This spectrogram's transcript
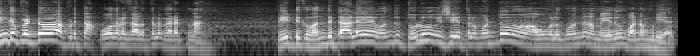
எங்கள் பெற்றோர் அப்படித்தான். ஓதுற காலத்தில் விரட்டினாங்க. வீட்டுக்கு வந்துட்டாலே வந்து தொழுக விஷயத்தில் மட்டும் அவங்களுக்கு வந்து நம்ம எதுவும் பண்ண முடியாது.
